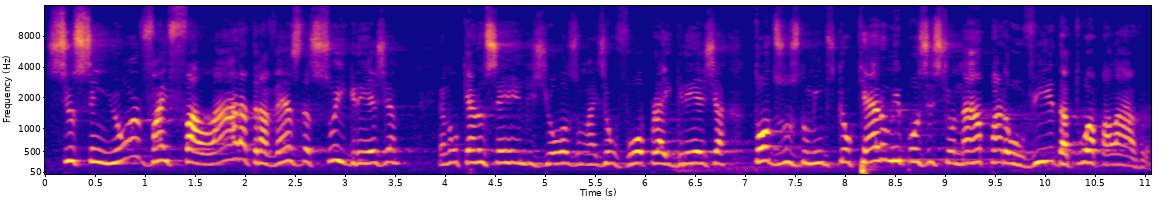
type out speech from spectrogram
Se o Senhor vai falar através da sua igreja, eu não quero ser religioso, mas eu vou para a igreja todos os domingos, que eu quero me posicionar para ouvir da tua palavra.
